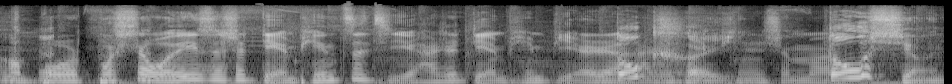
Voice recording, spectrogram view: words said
啊，不不是我的意思是点评自己，还是点评别人，都可以点评什么？都行，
